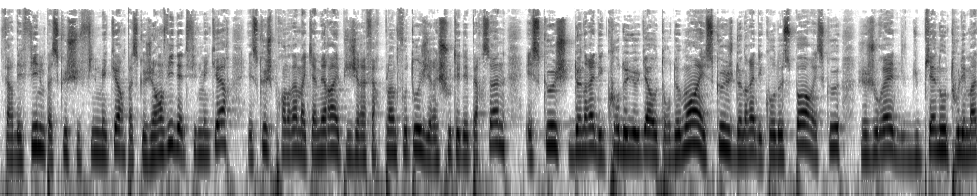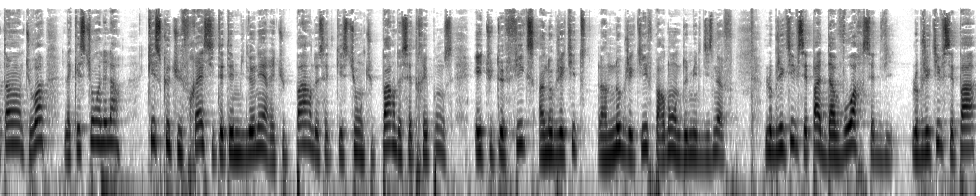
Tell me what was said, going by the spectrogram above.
faire des films parce que je suis filmmaker parce que j'ai envie d'être filmmaker? Est-ce que je prendrai ma caméra et puis j'irai faire plein de photos, j'irai shooter des personnes? Est-ce que je donnerai des cours de yoga autour de moi? Est-ce que je des cours de sport Est-ce que je jouerai du piano tous les matins Tu vois, la question elle est là. Qu'est-ce que tu ferais si tu étais millionnaire et tu pars de cette question, tu pars de cette réponse et tu te fixes un objectif, un objectif pardon, en 2019 L'objectif, c'est pas d'avoir cette vie. L'objectif, c'est pas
